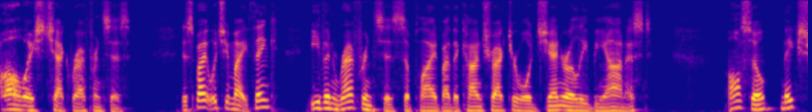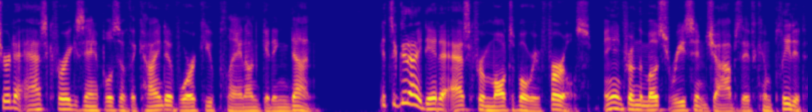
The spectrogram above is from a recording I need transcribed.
Always check references. Despite what you might think, even references supplied by the contractor will generally be honest. Also, make sure to ask for examples of the kind of work you plan on getting done. It's a good idea to ask for multiple referrals and from the most recent jobs they've completed.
